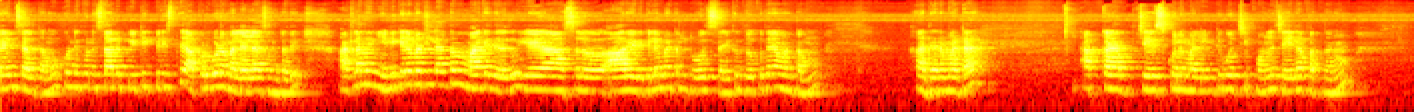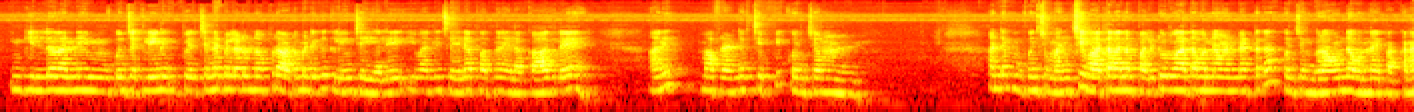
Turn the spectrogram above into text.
టైమ్స్ వెళ్తాము. కొన్ని కొన్నిసార్లు పీటీకి పిలిస్తే అప్పుడు కూడా మళ్ళీ వెళ్ళాల్సి ఉంటుంది. అట్లా మేము ఎన్ని కిలోమీటర్లు వెళ్తామో మాకే తెలియదు ఏ అసలు ఆరు ఏడు కిలోమీటర్లు రోజు సైకిల్ దొక్కుతూనే ఉంటాము. అదనమాట. అక్కడ చేసుకుని మళ్ళీ ఇంటికి వచ్చి పనులు చేయలేకపోతున్నాను. ఇంక ఇల్లు అన్నీ కొంచెం క్లీన్ చిన్నపిల్లడు ఉన్నప్పుడు ఆటోమేటిక్గా క్లీన్ చేయాలి. ఇవన్నీ చేయలేకపోతున్నాను. ఇలా కాదులే అని మా ఫ్రెండ్కి చెప్పి కొంచెం అంటే కొంచెం మంచి వాతావరణం పల్లెటూరు వాతావరణం ఉన్నట్టుగా కొంచెం గ్రౌండ్ ఉన్నాయి పక్కన.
